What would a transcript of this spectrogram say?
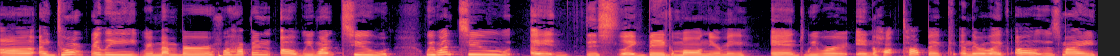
uh i don't really remember what happened. Oh we went to we went to a this like big mall near me and we were in hot topic and they were like oh it was my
